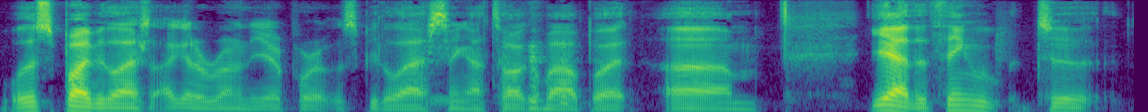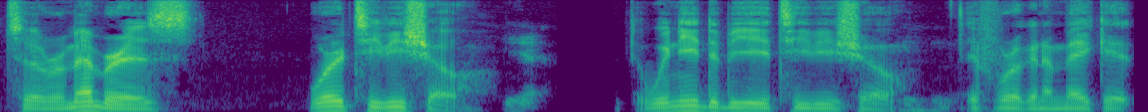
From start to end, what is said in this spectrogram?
Well, this is probably the last. I got to run to the airport. Let's be the last thing I talk about. But um, yeah, the thing to to remember is we're a TV show. Yeah. We need to be a TV show if we're gonna make it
